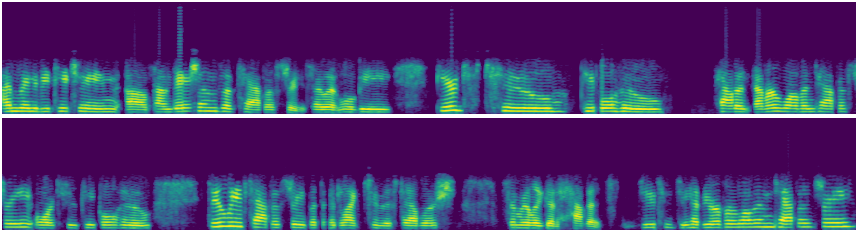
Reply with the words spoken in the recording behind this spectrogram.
I'm going to be teaching uh, foundations of tapestry. So it will be geared to people who haven't ever woven tapestry or to people who do weave tapestry but they'd like to establish some really good habits. Do you, do you, have you ever woven tapestry?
